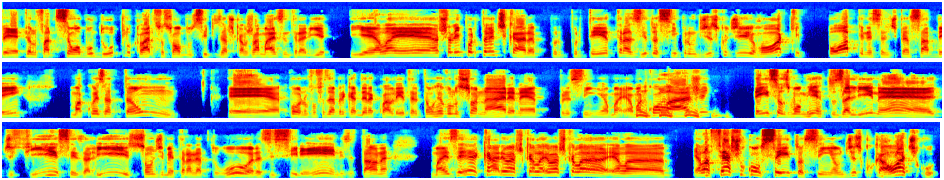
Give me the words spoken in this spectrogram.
é, pelo fato de ser um álbum duplo, claro, se fosse um álbum simples, acho que ela jamais entraria, e ela é, acho ela importante, cara, por, por ter trazido, assim, para um disco de rock, pop, né, se a gente pensar bem, uma coisa tão é, pô, não vou fazer a brincadeira com a letra, é tão revolucionária, né? Assim, é uma, é uma colagem tem seus momentos ali, né, difíceis ali, som de metralhadoras e sirenes e tal, né? Mas é, cara, eu acho que ela, eu acho que ela, ela, ela fecha o conceito assim, é um disco caótico.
